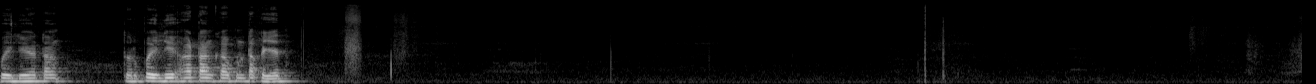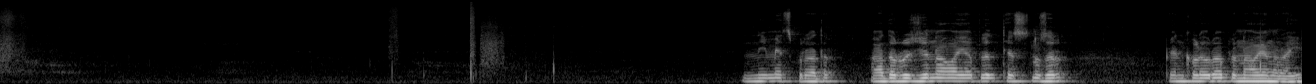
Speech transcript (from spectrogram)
पहिले आठ अंक तर पहिले आठ अंक आपण टाकायचे आहेत. नेम ॲज आधारवर जे नाव आहे आपल्याला त्याचनुसार पॅन कार्डावर आपलं नाव येणार आहे.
